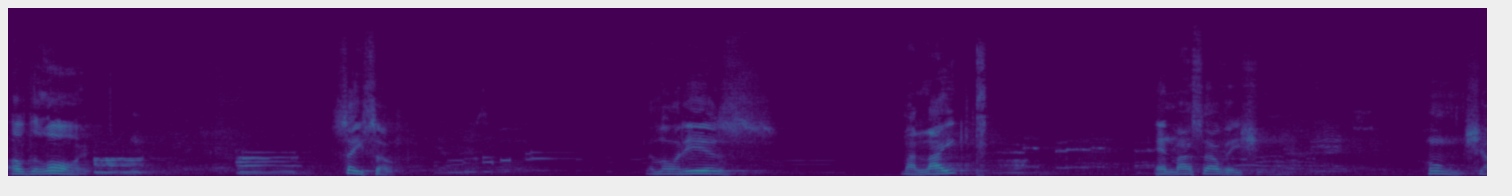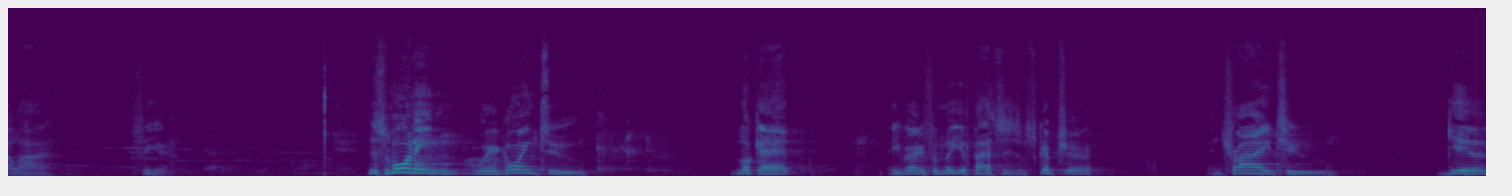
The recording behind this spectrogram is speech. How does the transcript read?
of the Lord say so. The Lord is my light and my salvation. Whom shall I fear? This morning, we're going to look at a very familiar passage of Scripture and try to give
